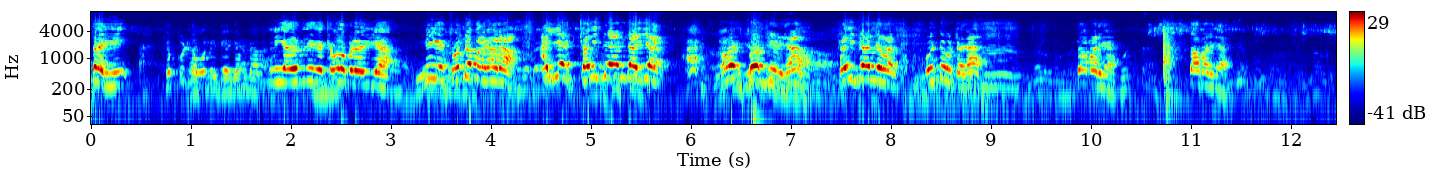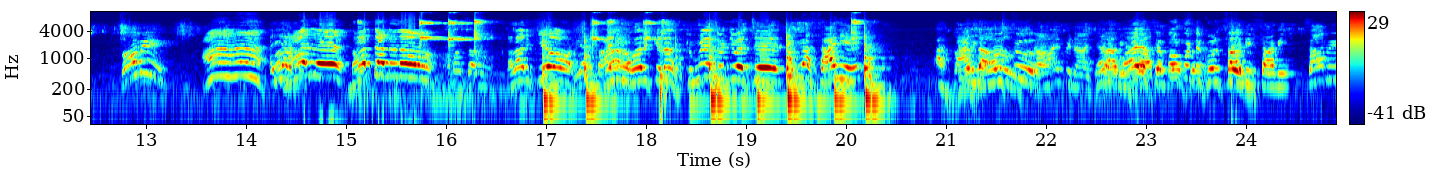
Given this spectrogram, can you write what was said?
சரி. நீங்க அதை பத்தி கவலைப்படாதீங்க நீங்க சொன்ன பிரகாரம் ஐயர் கை தேர்ந்த ஐயர் அவர் சொல்றீங்க கை தேர்ந்தவர் கொண்டு விட்டாரா தா பாருங்க. பாருங்க. சுவாமி! ஆ ஆ, யாரு மாத்தாண்டனும் நல்லா இருக்கியோ? சாமி. அவருக்கு கும்மிய சுட்டி வச்சு. ஐயா சாமி. சாமி. சாமி சாமி.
